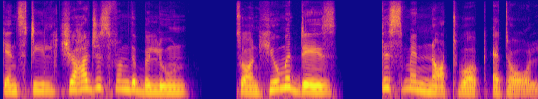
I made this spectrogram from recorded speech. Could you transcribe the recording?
can steal charges from the balloon so on humid days, this may not work at all.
